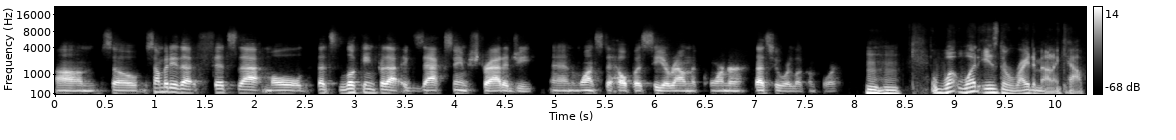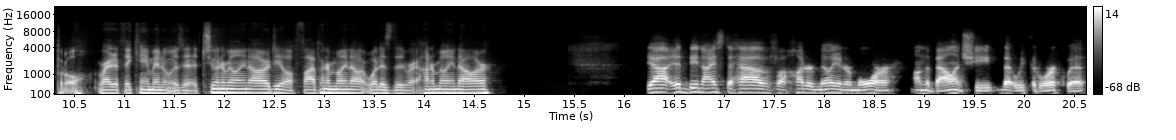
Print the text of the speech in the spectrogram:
um, so, somebody that fits that mold, that's looking for that exact same strategy and wants to help us see around the corner. That's who we're looking for. Mm-hmm. What what is the right amount of capital? Right, if they came in, it was it a two hundred million dollar deal, a five hundred million dollar? What is the right hundred million dollar? Yeah, it'd be nice to have a hundred million or more on the balance sheet that we could work with.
